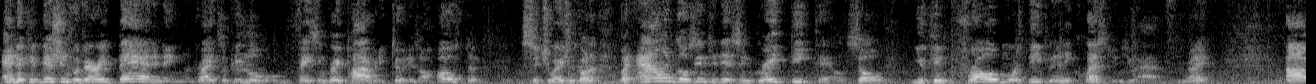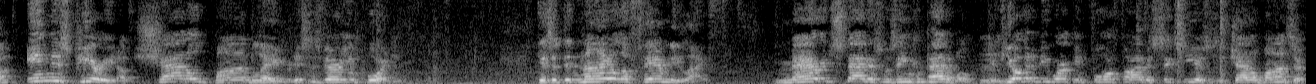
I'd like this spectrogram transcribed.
and the conditions were very bad in England, right? So people were facing great poverty too. There's a host of situations going on. But Allen goes into this in great detail, so you can probe more deeply any questions you have, right? Um, in this period of chattel bond labor, this is very important. There's a denial of family life. Marriage status was incompatible. If you're going to be working four, five, or six years as a chattel bondser,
